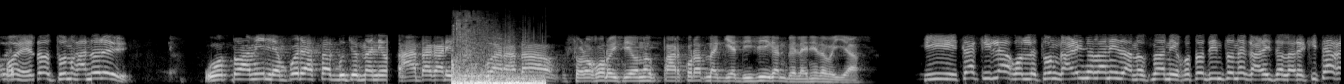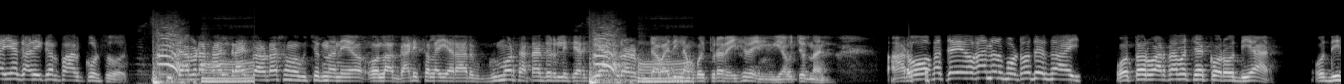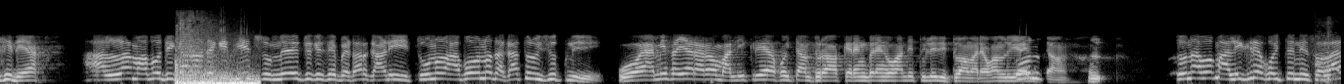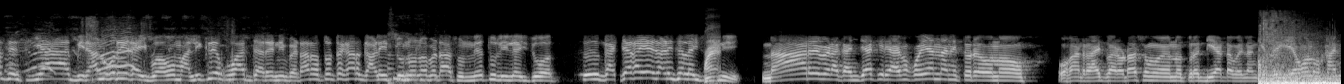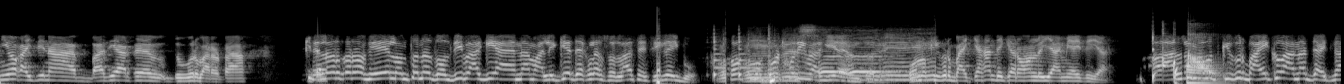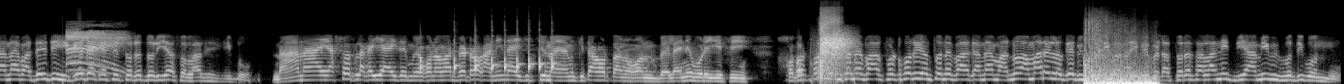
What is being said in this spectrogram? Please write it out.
ও hello তুন রে ও তো আমি লেম্পোর রাস্তাত বুঝত না আধা গাড়ি তুলবো আর আধা সড়ক রয়েছে অনেক পার করাত লাগিয়া দিছি এখান বেলাই নিয়ে ভাইয়া। কি এটা কিলা করলে তুন গাড়ি চালানি জানোস না নি কতদিন তো গাড়ি চালারে কিতা খাইয়া গাড়ি কান পার্ক করছ এটা বেটা কাল রাত বারোটার সময় বুঝত না নি ওলা গাড়ি চালাই আর আর গুমর চাটা ধরে লিছি আর গিয়া তোরা যাবাই দিলাম কই তোরা রেখে যাই গিয়া বুঝত না আর ও ওখানে ওখানের ফটো দে চাই। ও তোর হোয়াটসঅ্যাপে চেক করো দিয়ার ও দিছি দেখ। আল্লাহ মাবু দিকানো দেখি ফিজ শুনে তুই গেছে বেটার গাড়ি? তুনো আবো ন দেখা তোর ইস্যুত নি? ও আমি চাই আর মালিক রে কইতাম তোরা কেরেং বেরেং ওখান দিয়ে তুলে দিত আমার ওখান লইয়া কোন? দিতাম তুন আবো মালিক রে কইতে নি চলা চেচিয়া বিরান করে খাইব আবো মালিক রে খোয়াত যারে নি বেটার অত টাকার গাড়ি তুনো ন বেটা শুনে তুলি লাইছো। গাজা খাইয়া গাড়ি চালাইছিস নি? না রে বেটা গাঞ্জা কিরে আমি কইয়ার নানি তোরে ono ওখান রাত বারোটার সময় তোরা গিয়াটা বললাম কিন্তু এখন খানিও খাইছি না বাজি আসছে দুপুর বারোটা তেলর করো ফেল অন্তনে জলদি বাগি আয় না মালিকে দেখলে চলা চেচি লাইব ফট করি বাগি আয় অন্তনে ono কি করে বাইক এখন দেখি আর ওখান লইয়া আমি আইছি ইয়া আল্লাহ মাহমুদ কি করে বাইকও আনার যাইত না না বাদে যদি হিগে দেখেছে তোরে দরিয়া চলা চেচিব। না না একশোত লাগাই আই যাব এখন আমার পেটর খানি নাই কিচ্ছু নাই আমি কিতা করতাম এখন বেলাইনে পড়ে গেছি। ফট করি অন্তনে বাঘ ফট করি অন্তনে বাঘ আনা মানুহ আমারে লগে বিপদী বানাইবে বেটা তোরে চালানি দিয়ে আমি বিপদী বনমু।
